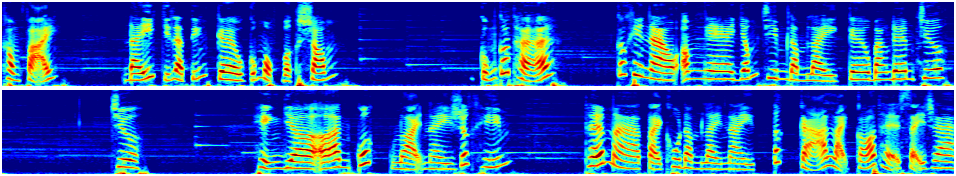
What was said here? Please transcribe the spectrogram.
không phải. Đấy chỉ là tiếng kêu của một vật sống. Cũng có thể. Có khi nào ông nghe giống chim đầm lầy kêu ban đêm chưa? Chưa. Hiện giờ ở Anh Quốc, loại này rất hiếm. Thế mà tại khu đầm lầy này, tất cả lại có thể xảy ra.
